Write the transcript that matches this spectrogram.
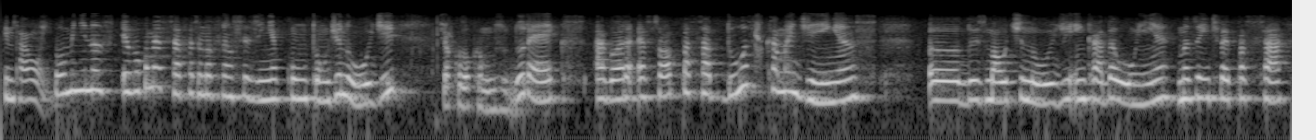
pintar a unha. Bom, meninas, eu vou começar fazendo a francesinha com um tom de nude, já colocamos o durex, agora é só passar duas camadinhas uh, do esmalte nude em cada unha, mas a gente vai passar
